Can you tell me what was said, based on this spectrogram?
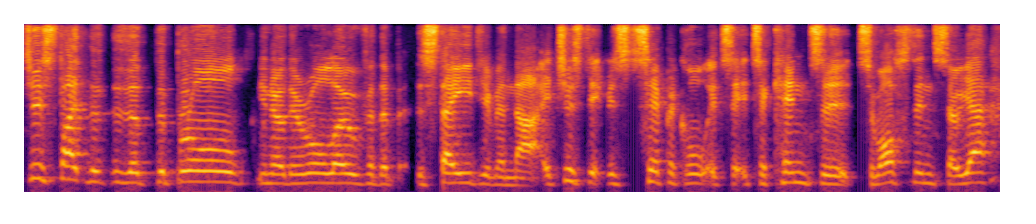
just like the, the the brawl, you know, they're all over the, the stadium and that. It just it was typical. It's it's akin to to Austin. So yeah,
